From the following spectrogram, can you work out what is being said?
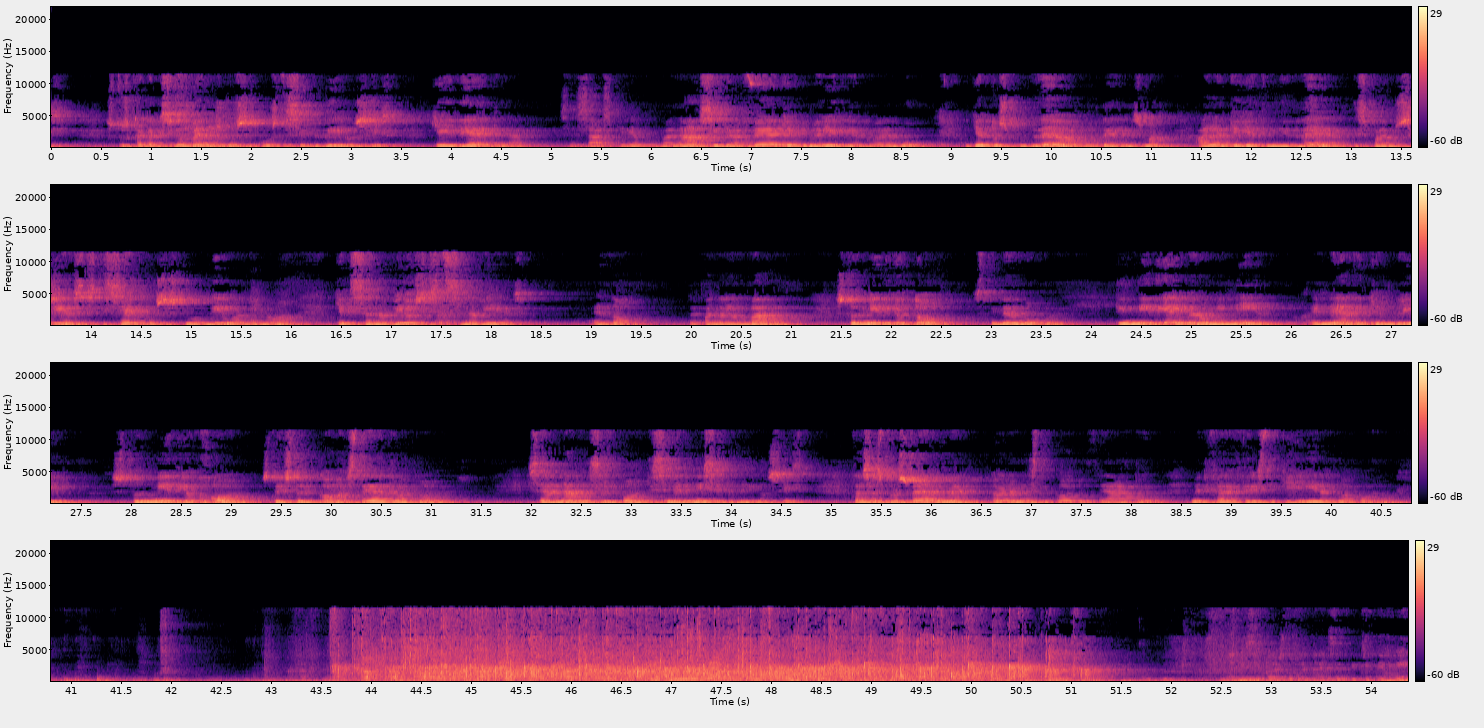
στους καταξιωμένους μουσικούς της εκδήλωσης και ιδιαίτερα σε εσάς κυρία Κουμπανά, συγγραφέα και επιμελήτρια του έργου, για το σπουδαίο αποτέλεσμα, αλλά και για την ιδέα της παρουσίασης της έκδοσης του Οδείου Αθηνών και της αναβίωσης της συναυλίας. Εδώ, το επαναλαμβάνω, στον ίδιο τόπο, στην Ερμούπολη, την ίδια ημερομηνία, 9 Δεκεμβρίου, στον ίδιο χώρο, στο ιστορικό μας θέατρο Απόλλων. Σε ανάμεση λοιπόν της σημερινής εκδήλωσης, θα σας προσφέρουμε το αναμνηστικό του θεάτρου με τη χαρακτηριστική λύρα του Απόλλων. Εμείς ευχαριστούμε την εξαιρετική τιμή.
